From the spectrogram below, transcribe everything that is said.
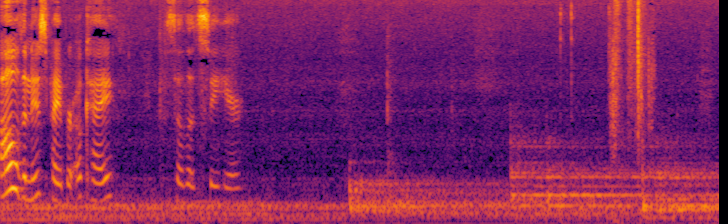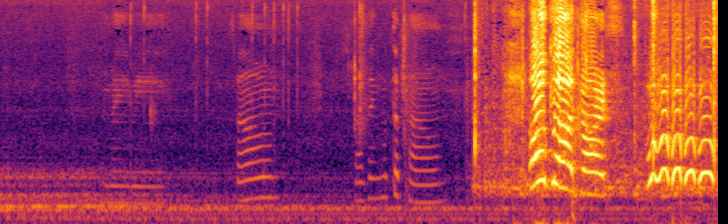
Oh, the newspaper. Okay. So let's see here. Maybe phone. Nothing with the phone. Oh god, guys!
